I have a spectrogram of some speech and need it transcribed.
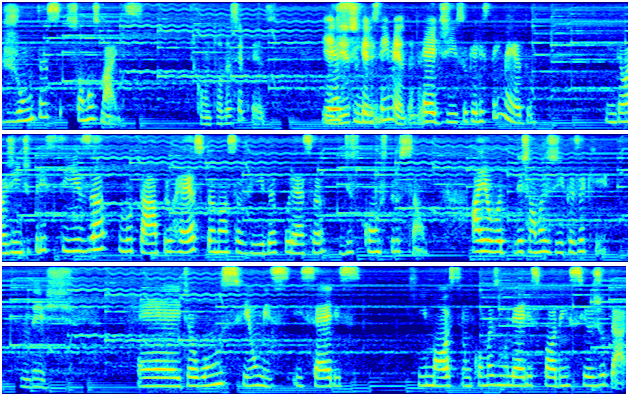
Juntas somos mais. Com toda certeza. E, E é disso assim, que eles têm medo, né? É disso que eles têm medo. Então a gente precisa lutar para o resto da nossa vida por essa desconstrução. Aí eu vou deixar umas dicas aqui Não deixe. é, de alguns filmes e séries que mostram como as mulheres podem se ajudar.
